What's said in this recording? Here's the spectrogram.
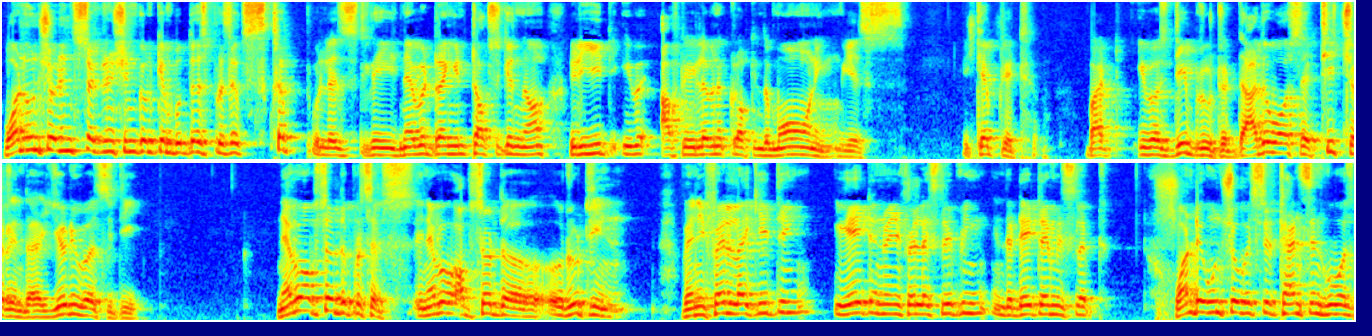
One Unsho instructor in Shingon Buddha's preserved scrupulously, never drank intoxicant, nor did he eat even after 11 o'clock in the morning. Yes, he kept it. But he was deep rooted. The other was a teacher in the university. Never observed the precepts, he never observed the routine. When he felt like eating, he ate, and when he felt like sleeping, in the daytime, he slept. One day, Unsho visited Tanzan, who was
